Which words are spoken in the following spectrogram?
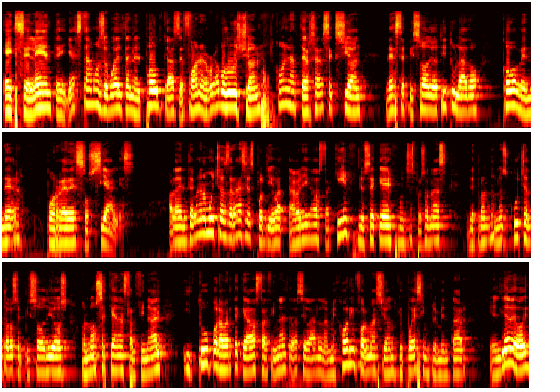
Excelente, ya estamos de vuelta en el podcast de Funnel Revolution con la tercera sección de este episodio titulado Cómo vender por redes sociales. Ahora, de antemano, muchas gracias por haber llegado hasta aquí. Yo sé que muchas personas de pronto no escuchan todos los episodios o no se quedan hasta el final y tú por haberte quedado hasta el final te vas a llevar la mejor información que puedes implementar el día de hoy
